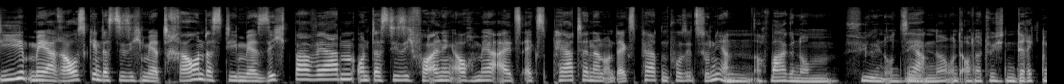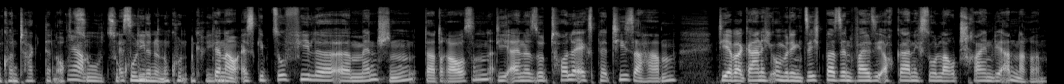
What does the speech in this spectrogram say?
die mehr rausgehen, dass die sich mehr trauen, dass die mehr sichtbar werden und dass die sich vor allen Dingen auch mehr als Expertinnen und Experten positionieren. Mhm, auch wahrgenommen fühlen und sehen Ja. ne? und auch natürlich einen direkten Kontakt dann auch Ja, zu, zu Kundinnen gibt- und Kunden kriegen. Genau, es gibt so viele äh, Menschen da draußen, die eine so tolle Expertise haben, die aber gar nicht unbedingt sichtbar sind, weil sie auch gar nicht so laut schreien wie andere.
